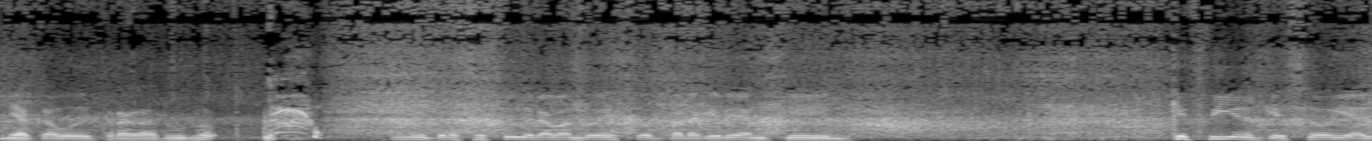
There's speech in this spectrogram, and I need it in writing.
Me acabo de tragar uno mientras estoy grabando esto para que vean qué, qué fiel que soy al,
